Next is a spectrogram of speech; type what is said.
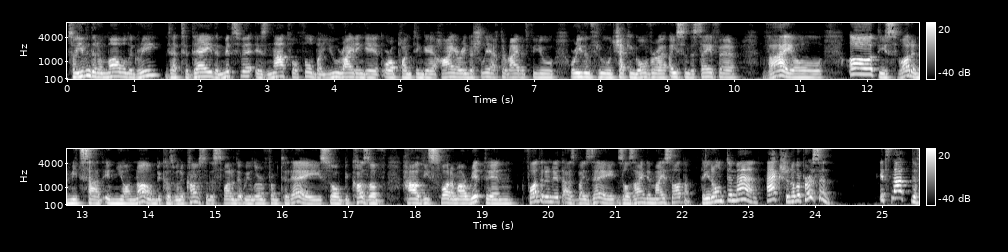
so even the Rama will agree that today the mitzvah is not fulfilled by you writing it or appointing it, hiring a shliach to write it for you, or even through checking over ice in the sefer. While Oh, the svarim mitzad in yonam, because when it comes to the svarim that we learn from today, so because of how these svarim are written, in it as by zay zalzayin in They don't demand action of a person. It's not the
